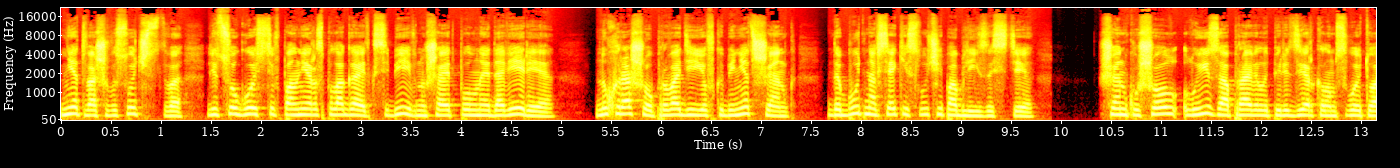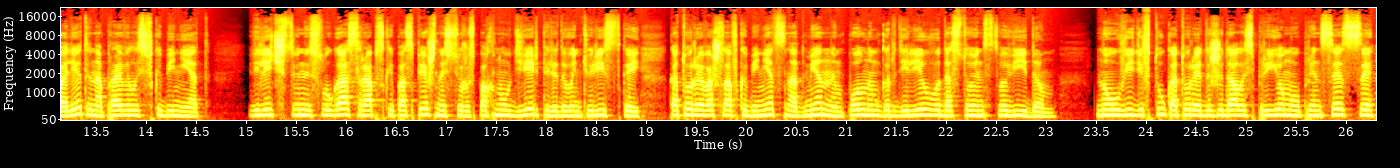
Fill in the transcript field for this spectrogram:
Нет, ваше высочество, лицо гостя вполне располагает к себе и внушает полное доверие. Ну хорошо, проводи ее в кабинет, Шенк, да будь на всякий случай поблизости. Шенк ушел, Луиза оправила перед зеркалом свой туалет и направилась в кабинет. Величественный слуга с рабской поспешностью распахнул дверь перед авантюристкой, которая вошла в кабинет с надменным, полным горделивого достоинства видом. Но увидев ту, которая дожидалась приема у принцессы,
